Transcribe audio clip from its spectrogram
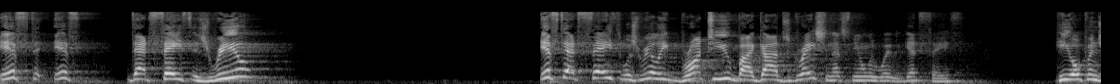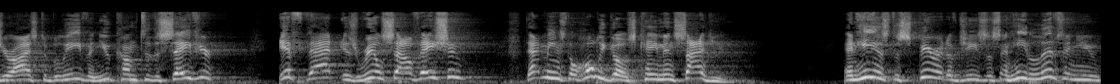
If, the, if that faith is real, if that faith was really brought to you by God's grace, and that's the only way we get faith, He opens your eyes to believe and you come to the Savior. If that is real salvation, that means the Holy Ghost came inside you. And He is the Spirit of Jesus, and He lives in you,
